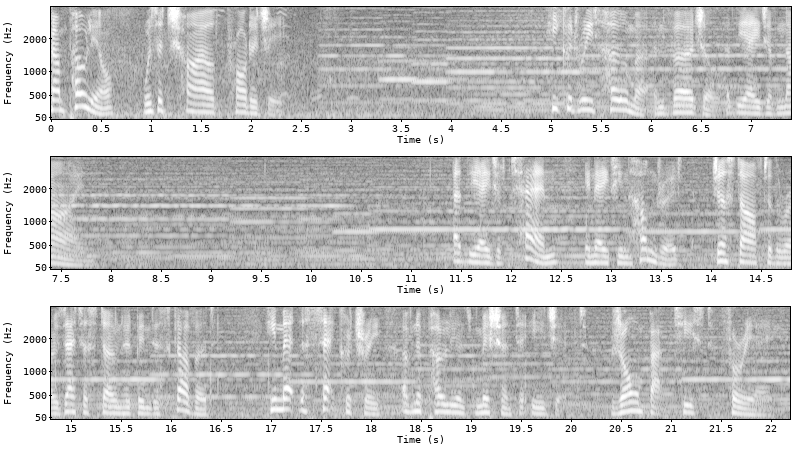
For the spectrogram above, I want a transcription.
Champollion was a child prodigy. He could read Homer and Virgil at the age of nine. At the age of 10, in 1800, just after the Rosetta Stone had been discovered, he met the secretary of Napoleon's mission to Egypt, Jean Baptiste Fourier.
